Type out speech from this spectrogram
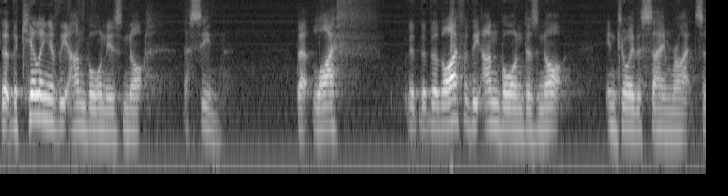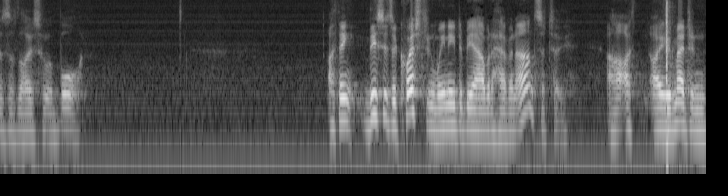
that the killing of the unborn is not a sin? That life, that the life of the unborn does not enjoy the same rights as of those who are born? I think this is a question we need to be able to have an answer to. Uh, I, I imagine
